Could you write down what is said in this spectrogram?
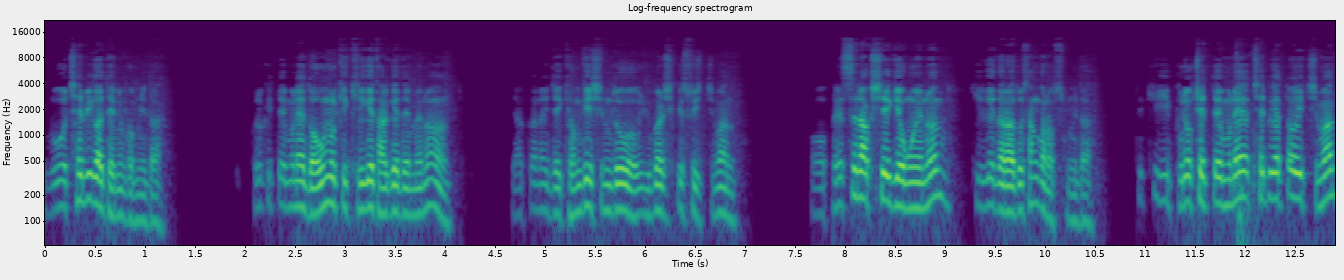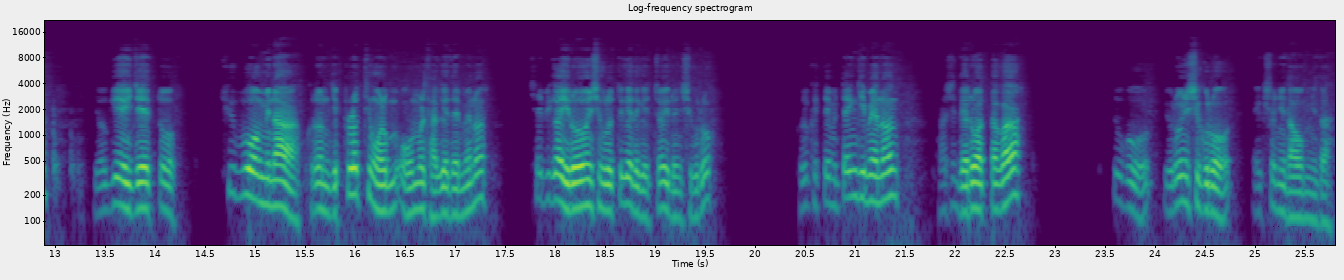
루어 채비가 되는 겁니다. 그렇기 때문에 너무 이렇게 길게 달게 되면은 약간의 이제 경계심도 유발시킬 수 있지만 어, 베스 낚시의 경우에는 길게 달아도 상관없습니다. 특히 이 부력체 때문에 채비가 떠 있지만 여기에 이제 또 튜브웜이나 그런 이제 플로팅 웜을 달게 되면은 채비가 이런 식으로 뜨게 되겠죠. 이런 식으로. 그렇기 때문에 당기면은 다시 내려왔다가 뜨고 이런 식으로 액션이 나옵니다.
